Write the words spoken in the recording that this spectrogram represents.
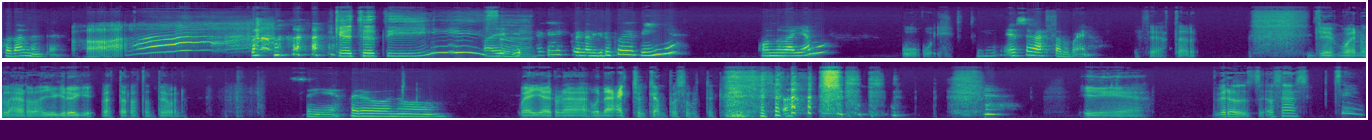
Totalmente. ¡Ah! ¡Qué chatiza! Oye, yo creo que con el grupo de Viña, cuando vayamos, Uy, ese va a estar bueno. ese va a estar Bien bueno, la verdad. Yo creo que va a estar bastante bueno. Sí, espero no. Voy a llevar una, una action camp esa cuestión. Eh, pero, o sea, sí.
